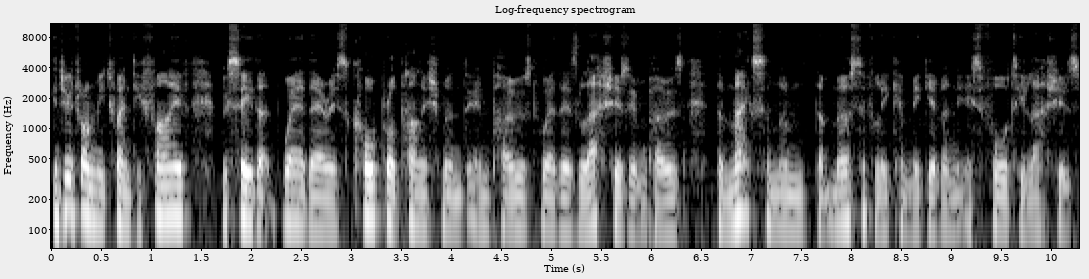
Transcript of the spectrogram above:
In Deuteronomy 25, we see that where there is corporal punishment imposed, where there's lashes imposed, the maximum that mercifully can be given is 40 lashes.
